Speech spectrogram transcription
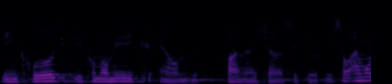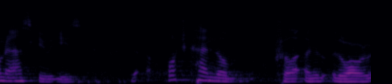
include economic and financial security. So I want to ask you is, what kind of uh, role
